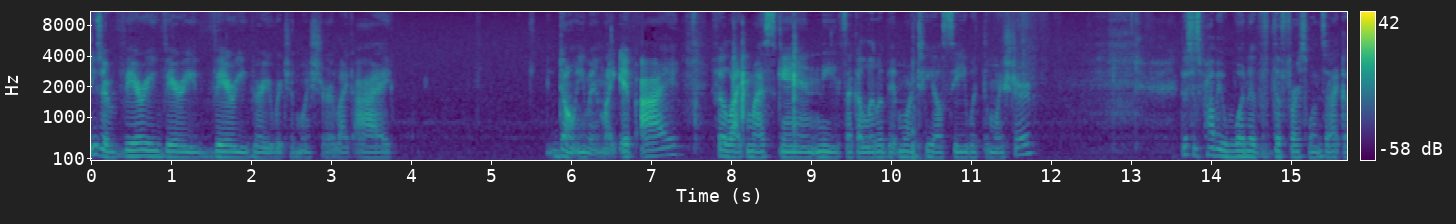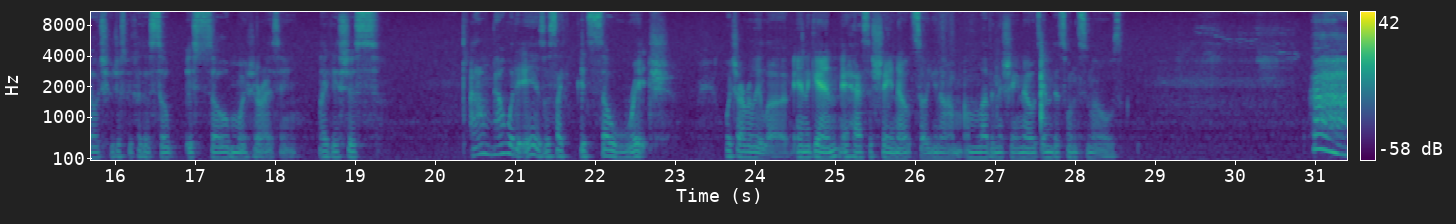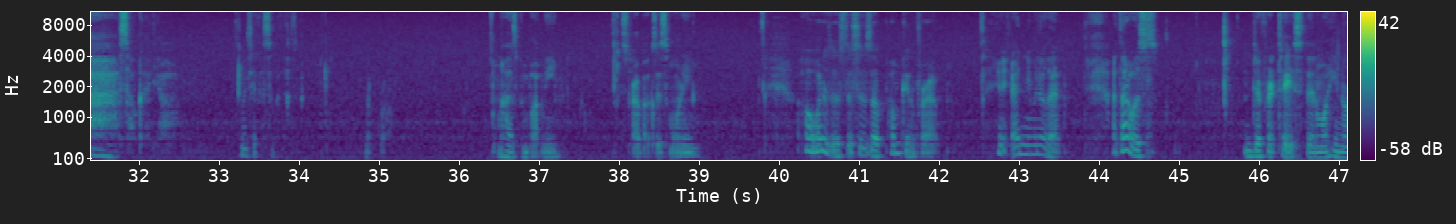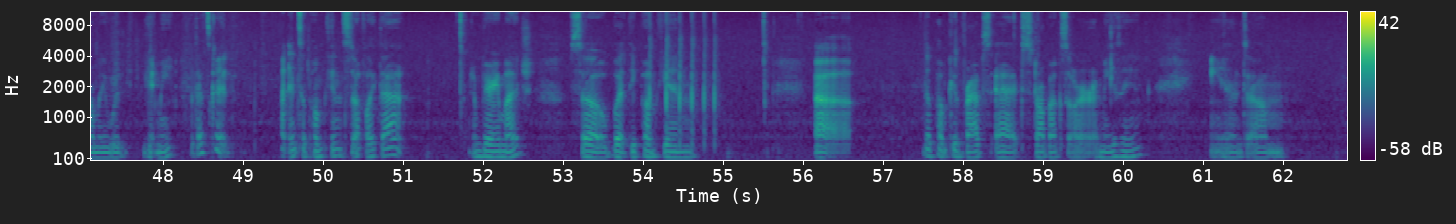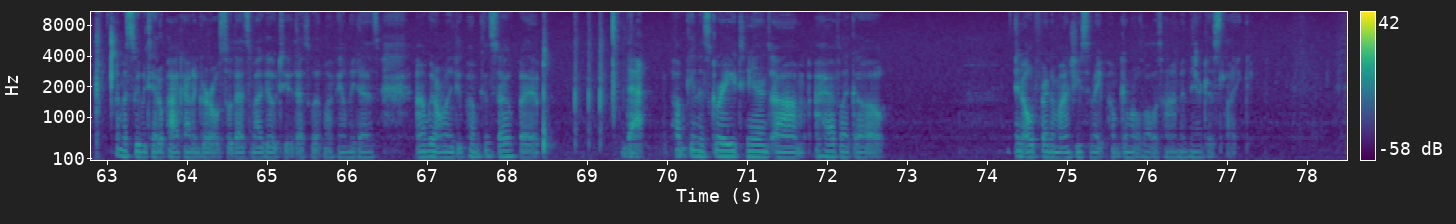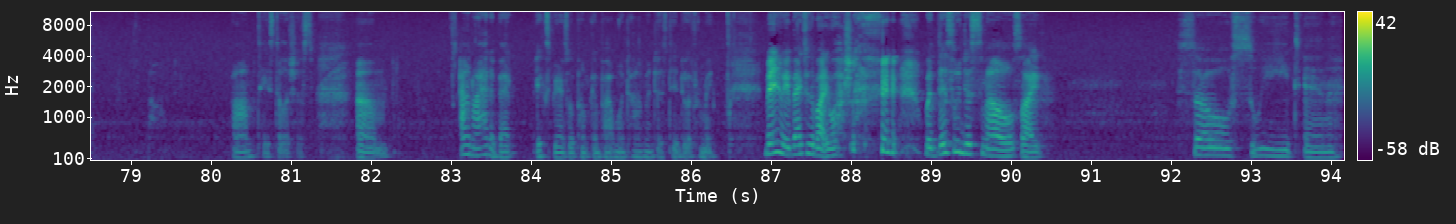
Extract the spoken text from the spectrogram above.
these are very, very, very, very rich in moisture. Like I don't even like if I feel like my skin needs like a little bit more TLC with the moisture this is probably one of the first ones that I go to just because it's so it's so moisturizing like it's just I don't know what it is it's like it's so rich which I really love and again it has the shea notes so you know I'm, I'm loving the shea notes and this one smells ah so good y'all let me take a sip of this my husband bought me Starbucks this morning. Oh, what is this? This is a pumpkin frap. I didn't even know that. I thought it was a different taste than what he normally would get me, but that's good. I'm into pumpkin stuff like that, very much. So, but the pumpkin, uh, the pumpkin fraps at Starbucks are amazing, and um, I'm a sweet potato pie kind of girl, so that's my go-to. That's what my family does. Um, we don't really do pumpkin stuff, but that pumpkin is great. And um, I have like a an old friend of mine. She used to make pumpkin rolls all the time, and they're just like bomb. Bomb. Tastes delicious. Um, I don't know. I had a bad experience with pumpkin pie one time and just didn't do it for me. But anyway, back to the body wash. but this one just smells like so sweet and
